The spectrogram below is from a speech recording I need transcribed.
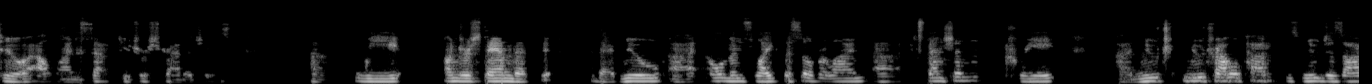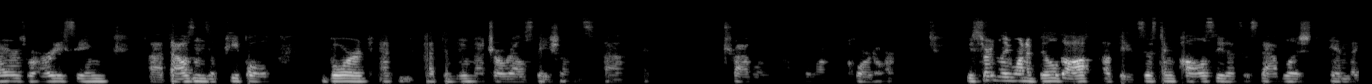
to outline a set of future strategies. Uh, we understand that that new uh, elements like the Silver Line uh, extension create uh, new new travel patterns, new desires. We're already seeing uh, thousands of people board at, at the new metro rail stations uh, traveling along the corridor. We certainly want to build off of the existing policy that's established in the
